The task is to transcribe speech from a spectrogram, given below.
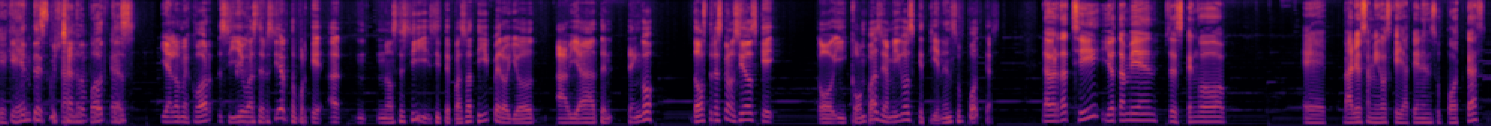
Que que gente escuchando podcast. Y a lo mejor sí llegó a ser cierto, porque ah, no sé si, si te pasó a ti, pero yo había, ten- tengo dos, tres conocidos que, o, y compas y amigos que tienen su podcast. La verdad sí, yo también pues, tengo eh, varios amigos que ya tienen su podcast.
